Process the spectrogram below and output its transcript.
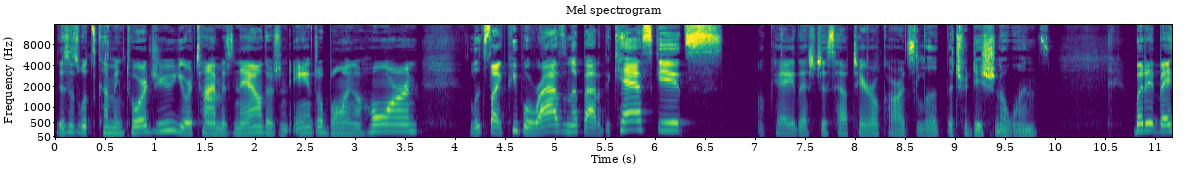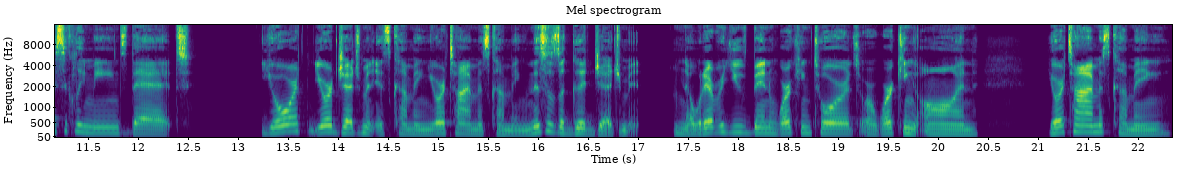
this is what's coming towards you. Your time is now. There's an angel blowing a horn. It looks like people rising up out of the caskets. Okay, that's just how tarot cards look, the traditional ones. But it basically means that your your judgment is coming, your time is coming. And this is a good judgment. You know, whatever you've been working towards or working on, your time is coming.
